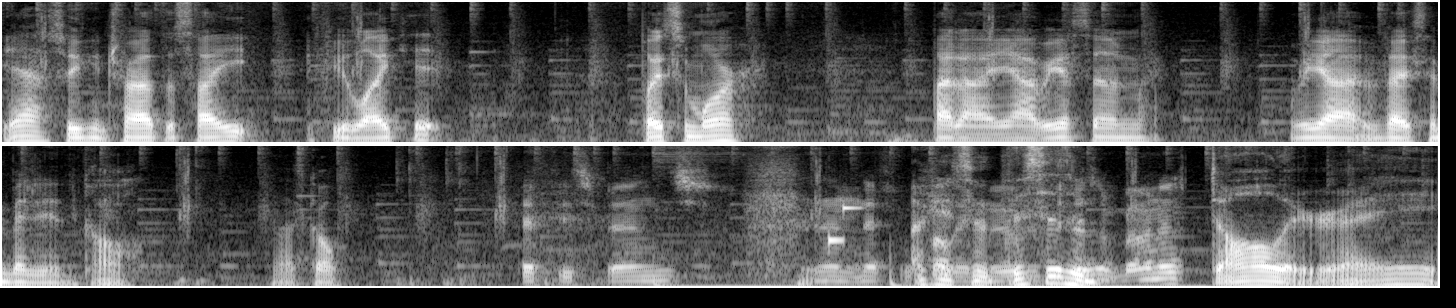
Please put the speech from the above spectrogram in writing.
yeah, so you can try out the site if you like it, play some more. But uh, yeah, we got some, we got Vex and Benji to call. Let's go. 50 spins. And then if Okay, so move this is a- bonus. Dollar, right?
